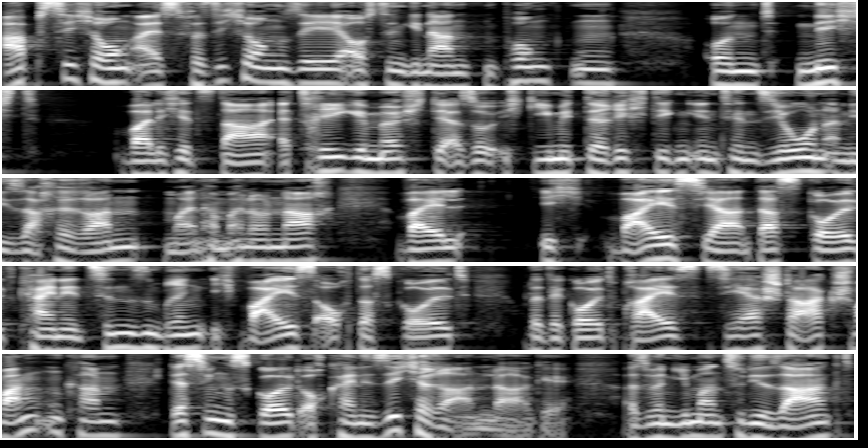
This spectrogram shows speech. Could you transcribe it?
Absicherung, als Versicherung sehe aus den genannten Punkten und nicht weil ich jetzt da Erträge möchte. Also ich gehe mit der richtigen Intention an die Sache ran, meiner Meinung nach, weil ich weiß ja, dass Gold keine Zinsen bringt. Ich weiß auch, dass Gold oder der Goldpreis sehr stark schwanken kann. Deswegen ist Gold auch keine sichere Anlage. Also wenn jemand zu dir sagt,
